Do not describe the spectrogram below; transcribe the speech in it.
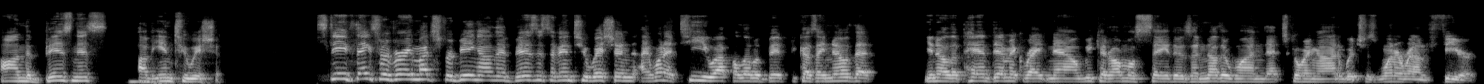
on the business of intuition. Steve, thanks for very much for being on the business of intuition. I want to tee you up a little bit because I know that you know the pandemic right now we could almost say there's another one that's going on which is one around fear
